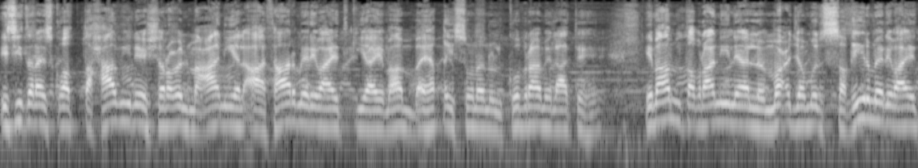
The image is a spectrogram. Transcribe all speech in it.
اسی طرح اس کو الطحاوی نے شرع المعانی الآثار میں روایت کیا، امام بحقی سنن القبرہ میں لاتے ہیں۔ امام طبرانی نے المعجم الصغیر میں روایت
